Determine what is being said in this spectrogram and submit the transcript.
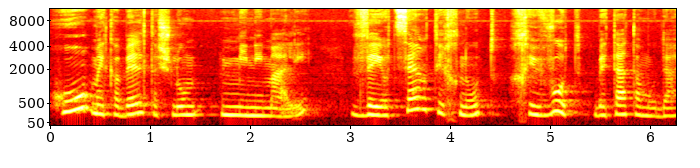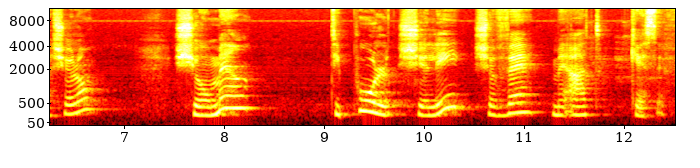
הוא מקבל תשלום מינימלי ויוצר תכנות, חיווט בתת המודע שלו, שאומר טיפול שלי שווה מעט כסף.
